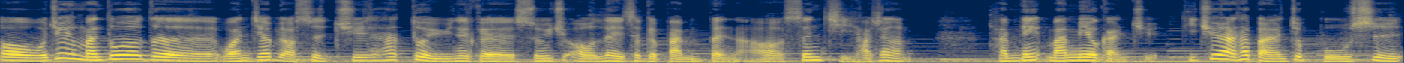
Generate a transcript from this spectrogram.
哦，我觉得蛮多的玩家表示，其实他对于那个 Switch OLED 这个版本啊，哦，升级好像还没蛮没有感觉。的确啊，它本来就不是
